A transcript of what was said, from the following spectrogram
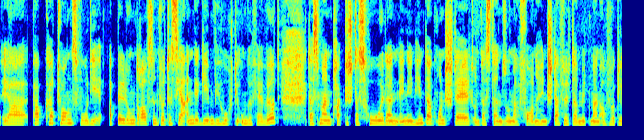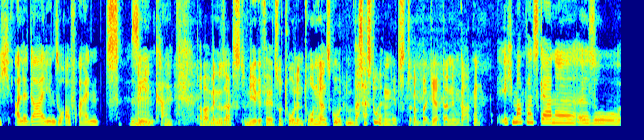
ja, Pappkartons, wo die Abbildungen drauf sind, wird es ja angegeben, wie hoch die ungefähr wird. Dass man praktisch das Hohe dann in den Hintergrund stellt und das dann so nach vorne hin staffelt, damit man auch wirklich alle Dahlien so auf eins sehen kann. Aber wenn du sagst, dir gefällt so Ton in Ton ganz gut, was hast du denn jetzt äh, bei dir dann im Garten? Ich mag ganz gerne äh, so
